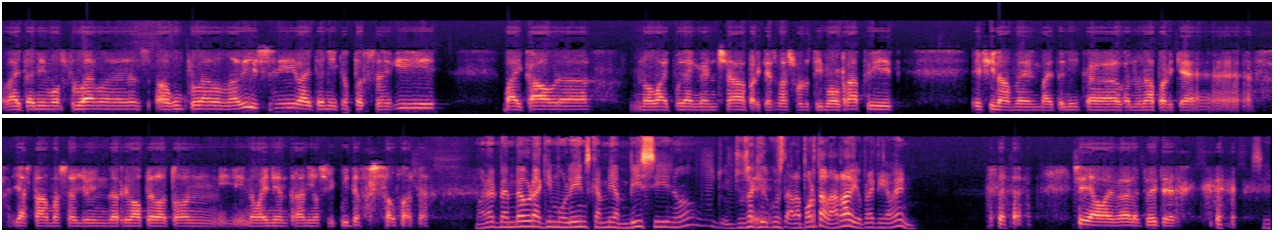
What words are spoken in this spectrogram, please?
Vaig tenir molts problemes, algun problema amb la bici, vaig tenir que perseguir, vaig caure, no vaig poder enganxar perquè es va sortir molt ràpid i finalment vaig tenir que abandonar perquè eh, ja estava massa lluny d'arribar al peloton i no vaig ni entrar ni al circuit de Barcelona. Bueno, et vam veure aquí Molins canviant bici, no? Just aquí al costat, a la porta de la ràdio, pràcticament. Sí, ja ho vaig veure a Twitter. Sí.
